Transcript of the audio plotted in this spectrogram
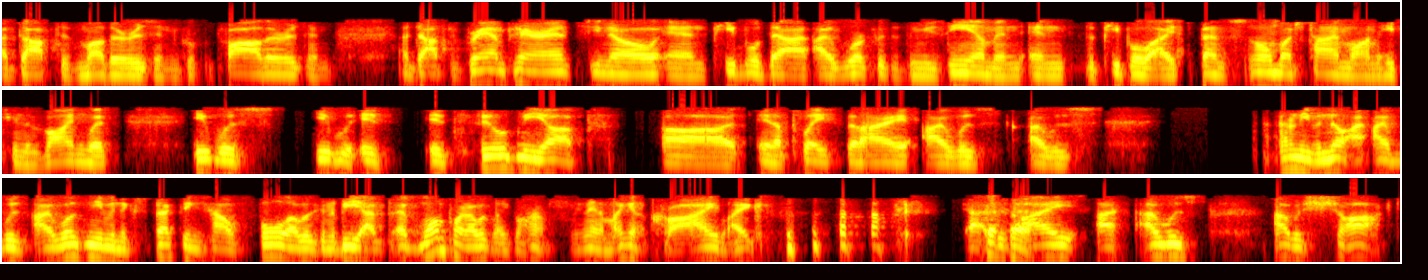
adoptive mothers and fathers and adoptive grandparents, you know, and people that I worked with at the museum and and the people I spent so much time on 18 and Vine with it was it it it filled me up uh in a place that I I was I was I don't even know. I, I was I wasn't even expecting how full I was going to be. I, at one point, I was like, oh, "Man, am I going to cry?" Like, I, I I was I was shocked.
